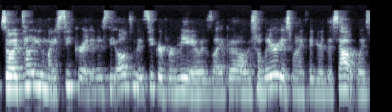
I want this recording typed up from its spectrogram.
So I tell you my secret, and it's the ultimate secret for me. It was like, oh, it was hilarious when I figured this out. Was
